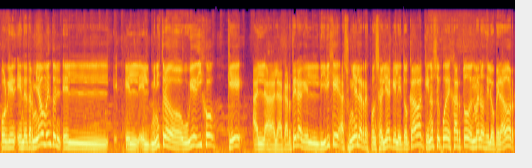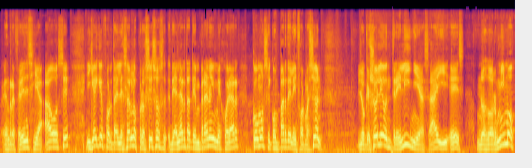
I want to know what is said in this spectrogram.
porque en determinado momento el, el- el- el ministro Bouvier dijo que a la, a la cartera que él dirige asumía la responsabilidad que le tocaba, que no se puede dejar todo en manos del operador, en referencia a OCE, y que hay que fortalecer los procesos de alerta temprano y mejorar cómo se comparte la información. Lo que yo leo entre líneas ahí es, nos dormimos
